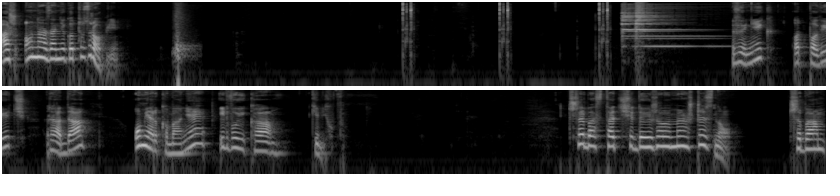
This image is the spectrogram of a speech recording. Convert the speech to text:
aż ona za niego to zrobi. Wynik, odpowiedź, rada, umiarkowanie i dwójka kielichów. Trzeba stać się dojrzałym mężczyzną. Trzeba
